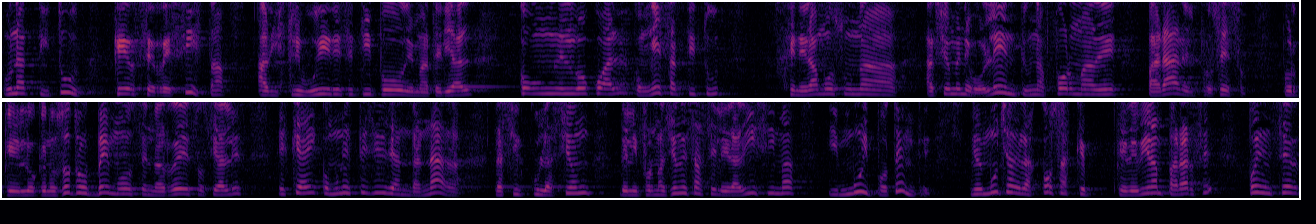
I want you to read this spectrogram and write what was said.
una actitud que se resista a distribuir ese tipo de material, con lo cual, con esa actitud, generamos una acción benevolente, una forma de parar el proceso. Porque lo que nosotros vemos en las redes sociales es que hay como una especie de andanada. La circulación de la información es aceleradísima y muy potente. Y muchas de las cosas que, que debieran pararse pueden ser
